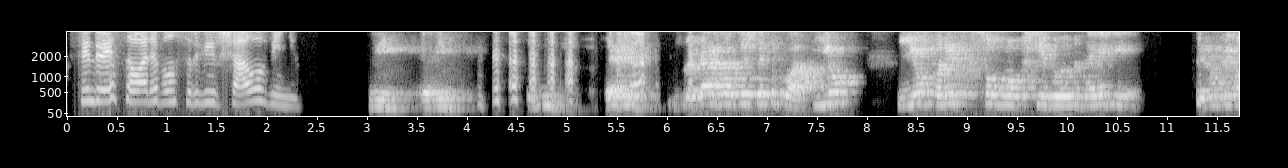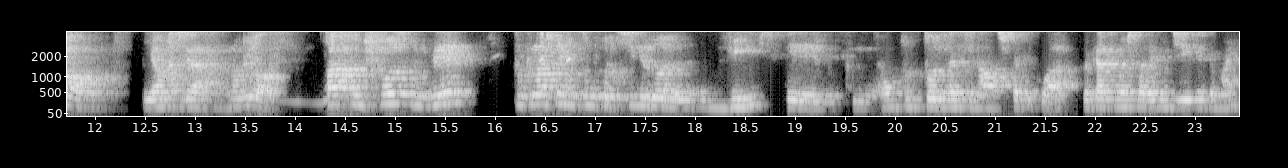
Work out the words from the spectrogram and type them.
sendo essa hora, vão servir chá ou vinho? Vinho, é vinho. É vinho. Por acaso vai ser espetacular. E eu, e eu pareço que sou um apreciador, mas é mentira. Eu não bebo álcool. E é uma desgraça, não bebo álcool. Faço um esforço por beber, porque nós temos um patrocinador de vinhos, que, que é um produtor nacional espetacular. Por acaso, uma história muito gira também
